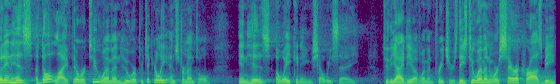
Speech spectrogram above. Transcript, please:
But in his adult life, there were two women who were particularly instrumental in his awakening, shall we say, to the idea of women preachers. These two women were Sarah Crosby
